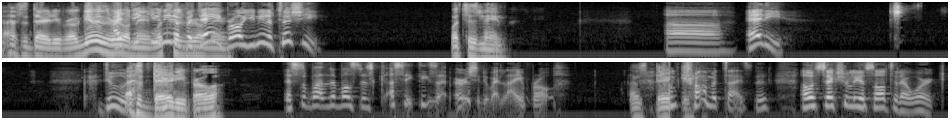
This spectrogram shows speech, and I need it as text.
That's dirty, bro. Give his real name. I think name. you What's need a bidet, bro. You need a tushy. What's his name? Uh, Eddie. Dude, That's dirty, bro. That's one of the most disgusting things I've ever seen in my life, bro. That's dirty. I'm traumatized, dude. I was sexually assaulted at work.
